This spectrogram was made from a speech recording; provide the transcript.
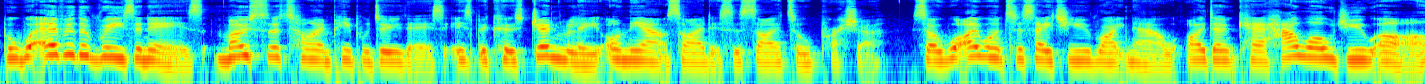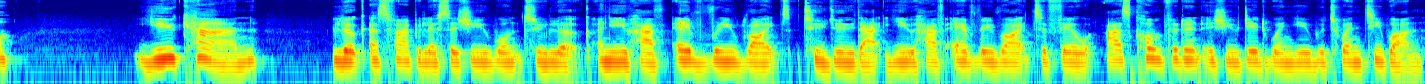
But whatever the reason is, most of the time people do this is because generally on the outside it's societal pressure. So, what I want to say to you right now, I don't care how old you are, you can look as fabulous as you want to look, and you have every right to do that. You have every right to feel as confident as you did when you were 21.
